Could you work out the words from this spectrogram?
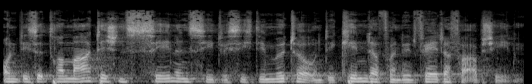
und diese dramatischen Szenen sieht, wie sich die Mütter und die Kinder von den Vätern verabschieden,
